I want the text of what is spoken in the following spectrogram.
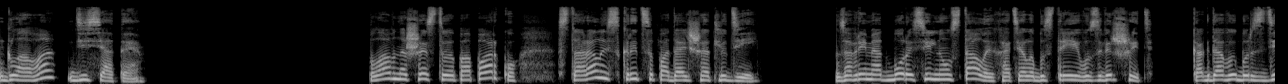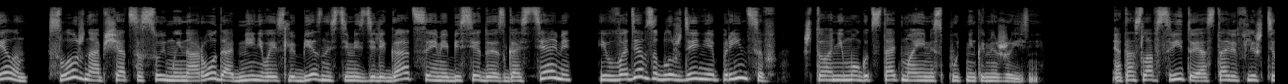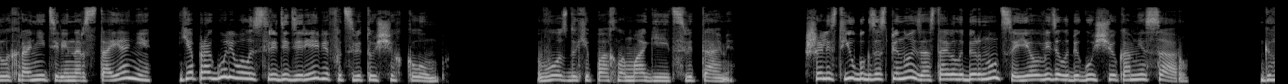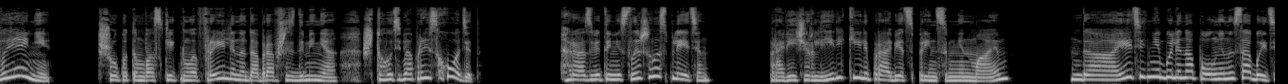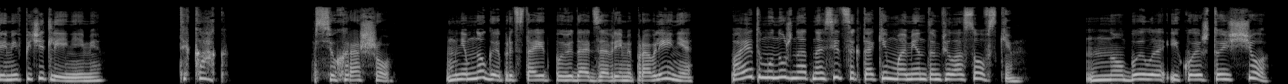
Глава десятая. Плавно шествуя по парку, старалась скрыться подальше от людей. За время отбора сильно устала и хотела быстрее его завершить. Когда выбор сделан, сложно общаться с уймой народа, обмениваясь любезностями с делегациями, беседуя с гостями и вводя в заблуждение принцев, что они могут стать моими спутниками жизни. Отослав свиту и оставив лишь телохранителей на расстоянии, я прогуливалась среди деревьев и цветущих клумб. В воздухе пахло магией и цветами. Шелест юбок за спиной заставил обернуться, и я увидела бегущую ко мне Сару. «Гвенни!» — шепотом воскликнула Фрейлина, добравшись до меня. «Что у тебя происходит?» «Разве ты не слышала сплетен? Про вечер лирики или про обед с принцем Нинмаем?» «Да, эти дни были наполнены событиями и впечатлениями». «Ты как?» «Все хорошо. Мне многое предстоит повидать за время правления, поэтому нужно относиться к таким моментам философски. Но было и кое-что еще.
